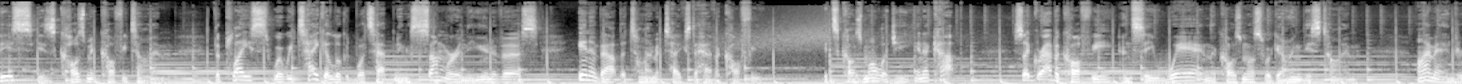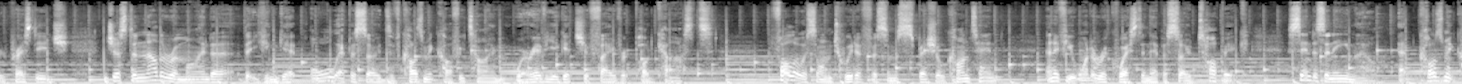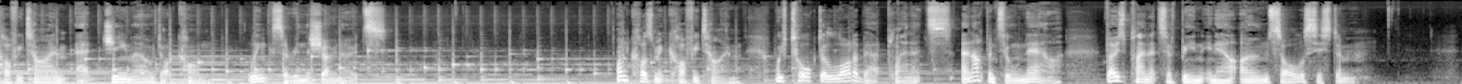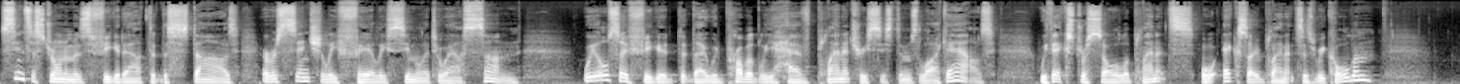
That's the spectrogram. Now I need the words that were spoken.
This is Cosmic Coffee Time, the place where we take a look at what's happening somewhere in the universe in about the time it takes to have a coffee. It's cosmology in a cup. So grab a coffee and see where in the cosmos we're going this time. I'm Andrew Prestige. Just another reminder that you can get all episodes of Cosmic Coffee Time wherever you get your favourite podcasts. Follow us on Twitter for some special content, and if you want to request an episode topic, send us an email at cosmiccoffeetime at gmail.com. Links are in the show notes. On Cosmic Coffee Time, we've talked a lot about planets, and up until now, those planets have been in our own solar system. Since astronomers figured out that the stars are essentially fairly similar to our Sun, we also figured that they would probably have planetary systems like ours, with extrasolar planets, or exoplanets as we call them.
